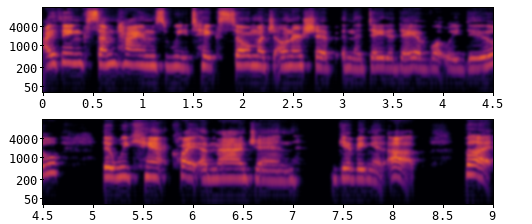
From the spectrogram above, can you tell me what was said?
I think sometimes we take so much ownership in the day to day of what we do that we can't quite imagine giving it up. But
